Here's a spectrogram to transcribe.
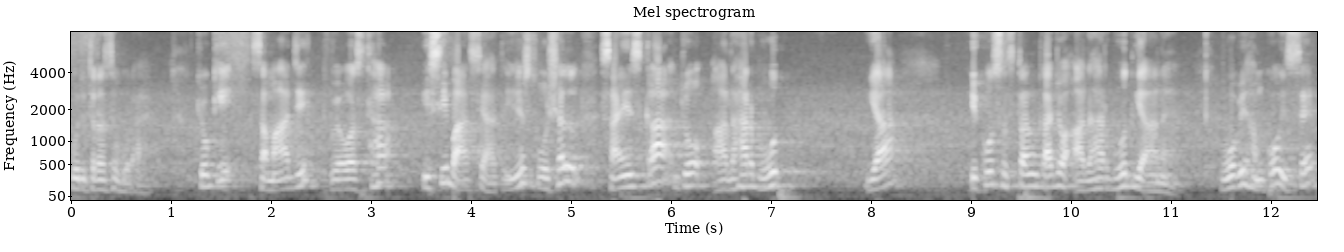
पूरी तरह से बुरा है। क्योंकि सामाजिक व्यवस्था इसी बात से आती है, ये सोशल साइंस का जो आधारभूत या इकोसिस्टम का जो आधारभूत ज्ञान है, वो भी हमको इससे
